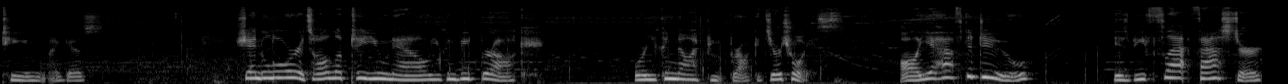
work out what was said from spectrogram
team, I guess. Chandelure, it's all up to you now. You can beat Brock. Or you cannot beat Brock. It's your choice. All you have to do is be flat faster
